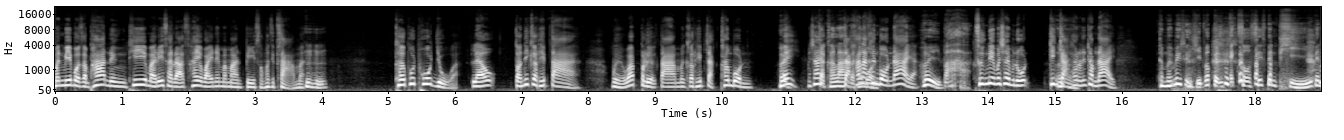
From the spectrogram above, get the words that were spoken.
มันมีบทสัมภาษณ์หนึ่งที่มารีซารัสให้ไว้ในประมาณปี 2013อะอือหือเธอพูดพูดอยู่อะ แล้วตอนที่กระพริบตา เหมือนว่าเปลือกตามันกระพริบจากข้างบน เฮ้ยอ้ไม่ใช่จากข้างล่างจากข้างล่างไปข้างบนขึ้นบนได้อะ เฮ้ยบ้า ซึ่งนี่ไม่ใช่มนุษย์กิ้งก่าเออเท่านั้นที่ทำได้ทำไมไม่ถึงคิดว่าเป็นเอ็กโซซิสเป็นผีเป็น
